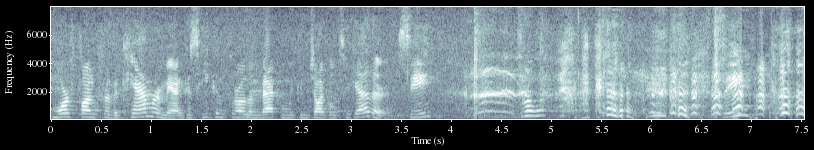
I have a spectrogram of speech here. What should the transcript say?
more fun for the cameraman because he can throw them back and we can juggle together. See? Throw it back. see?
